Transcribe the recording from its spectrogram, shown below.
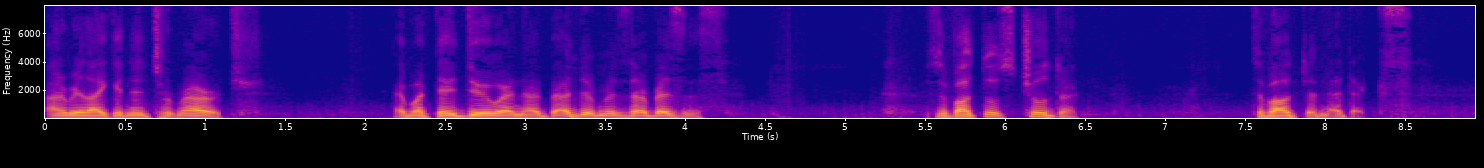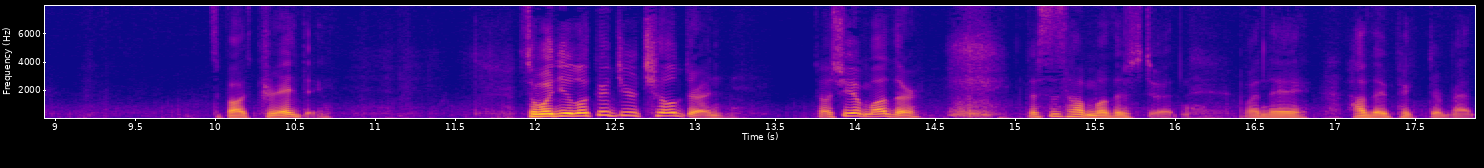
and be like an intermarriage. And what they do in their bedroom is their business. It's about those children. It's about genetics. It's about creating. So when you look at your children, especially a mother, this is how mothers do it when they how they pick their men.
